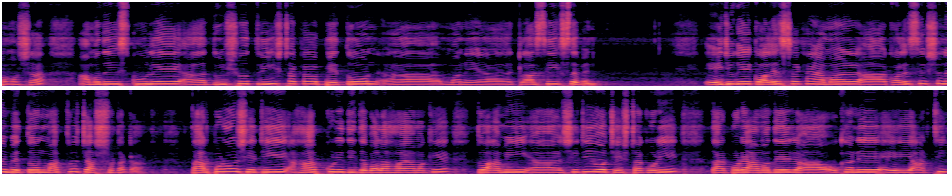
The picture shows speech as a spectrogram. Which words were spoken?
সমস্যা। আমাদের স্কুলে দুইশো ত্রিশ টাকা বেতন মানে ক্লাস সিক্স সেভেন এই যুগে কলেজ শাখায় আমার কলেজ সেকশনে বেতন মাত্র চারশো টাকা। তারপরেও সেটি হাফ করে দিতে বলা হয় আমাকে। তো আমি সেটিও চেষ্টা করি। তারপরে আমাদের ওখানে এই আর্থিক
